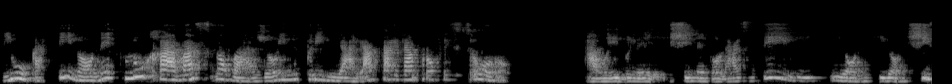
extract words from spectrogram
tiu catino ne plu havas novajo in primiaia cae la professoro, au eble si ne volas diri ion kion si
